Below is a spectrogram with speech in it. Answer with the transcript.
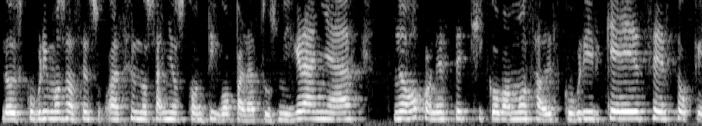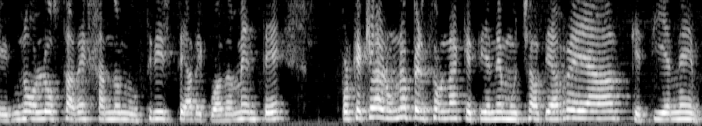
lo descubrimos hace, hace unos años contigo para tus migrañas, ¿no? Con este chico vamos a descubrir qué es eso que no lo está dejando nutrirse adecuadamente, porque claro, una persona que tiene muchas diarreas, que tiene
